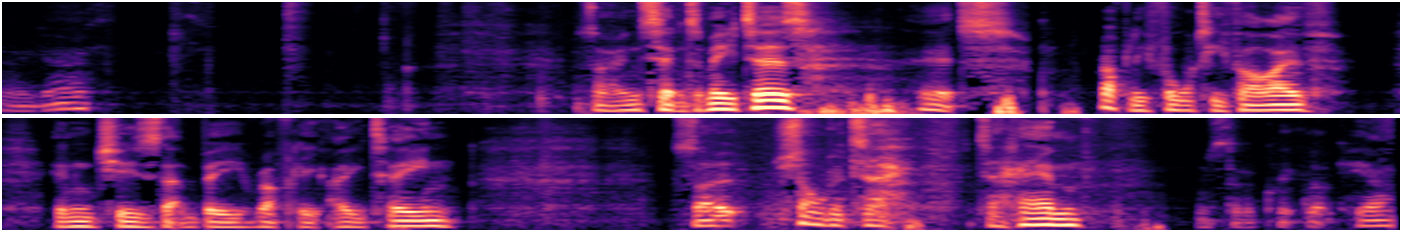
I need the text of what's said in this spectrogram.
There we go. So in centimetres, it's roughly 45 inches, that'd be roughly 18. So shoulder to, to hem, let's have a quick look here.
